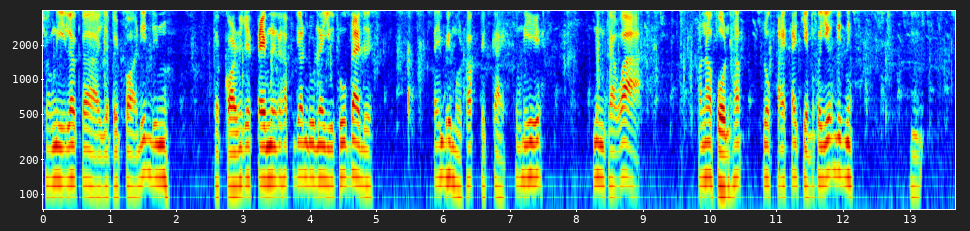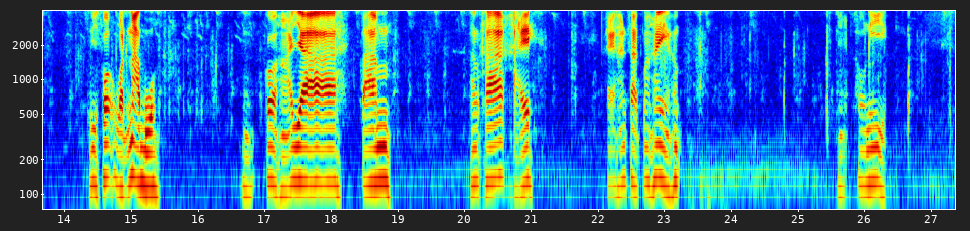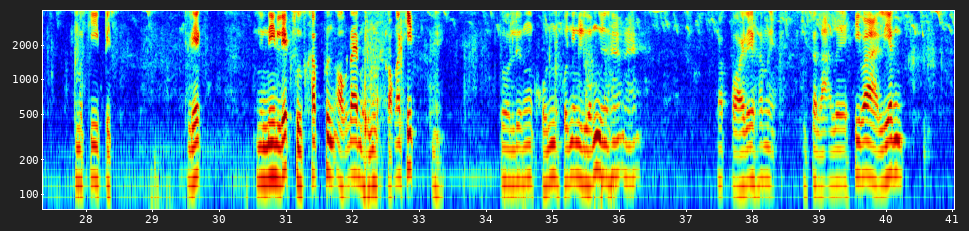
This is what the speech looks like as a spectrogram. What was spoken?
ช่วงนี้แล้วก็อย่าไปปล่อยนิดนึง แต่ก่อนมันจะเต็มเลยนะครับ ย้อนดูใน YouTube ได้เลยเต็มไปหมดครับเป็ดไก่ช่วงนี้ เนื่องจากว่าเขาหน้าฝนครับ โรคภัยไข้เจ็บมันก็เยอะนิดนึงโดยเฉพาะหวัดหน้าบวม ก็หายาตามร้านค้าขายขายอาหารสัตว์มาให้ครับเนี่ยเอานี้อีก เมื่อกี้ปิดเล็กนี่นี่เล็กสุดครับเพิ่งออกได้มาถึงสองอาทิตย์ตัวเหลืองขนขนยังเหลืองอยู่นะฮะนะเราปล่อยเลยครับเนี่ยอิสระเลยที่ว่าเลี้ยง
